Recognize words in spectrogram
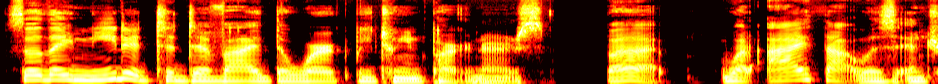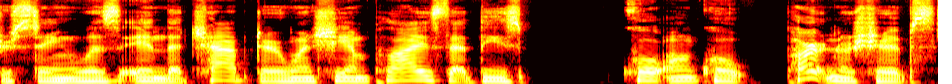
So they needed to divide the work between partners. But what I thought was interesting was in the chapter when she implies that these quote unquote partnerships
